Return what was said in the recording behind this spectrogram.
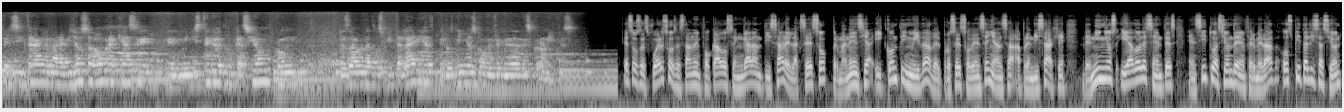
Felicitar la maravillosa obra que hace el Ministerio de Educación con las aulas hospitalarias de los niños con enfermedades crónicas. Esos esfuerzos están enfocados en garantizar el acceso, permanencia y continuidad del proceso de enseñanza-aprendizaje de niños y adolescentes en situación de enfermedad, hospitalización,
